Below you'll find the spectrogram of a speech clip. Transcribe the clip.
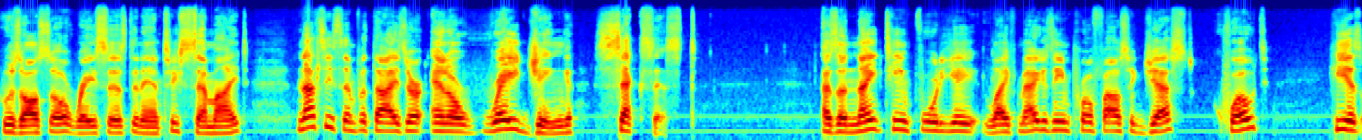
who is also a racist and anti Semite, Nazi sympathizer, and a raging sexist. As a 1948 Life magazine profile suggests, quote, he has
